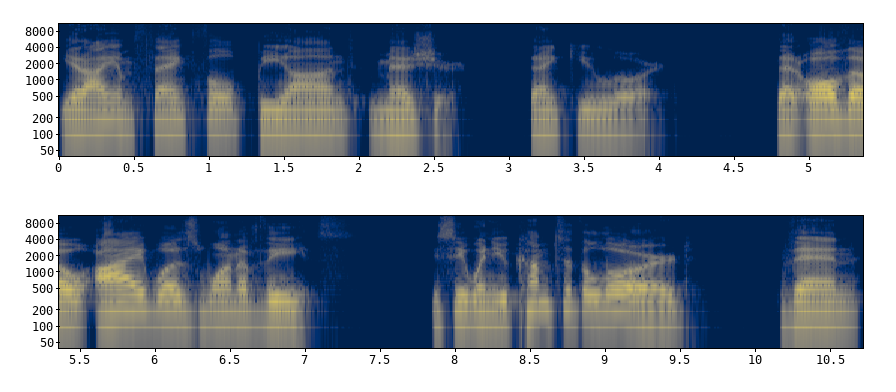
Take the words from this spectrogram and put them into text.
Yet I am thankful beyond measure. Thank you, Lord, that although I was one of these, you see, when you come to the Lord, then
